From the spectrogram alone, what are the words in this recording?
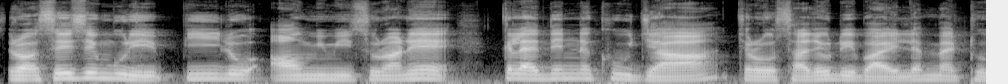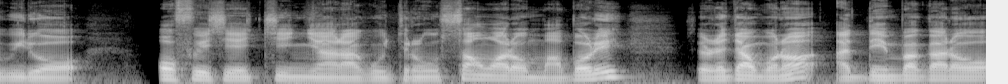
ဆိုတော့ဆေးစစ်မှုတွေပြီးလို့အောင်မီမီဆိုတာနဲ့ကလပ်တင်နှစ်ခုကြားကျွန်တော်စာချုပ်တွေပါလက်မှတ်ထိုးပြီးတော့ official ကြီးညာတာကိုကျွန်တော်စောင့်ရတော့မှာပေါ့လေဆိုတော့ဒါကြောင့်ပေါ့နော်အတင်ဘက်ကတော့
